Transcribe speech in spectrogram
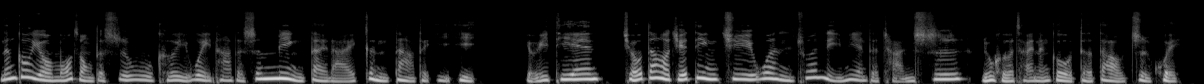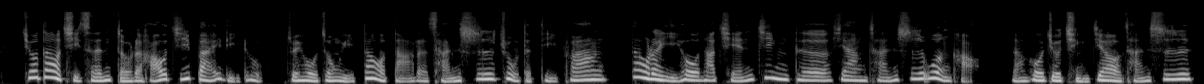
能够有某种的事物可以为他的生命带来更大的意义。有一天，求道决定去问村里面的禅师，如何才能够得到智慧。求道启程走了好几百里路，最后终于到达了禅师住的地方。到了以后，他前进的向禅师问好，然后就请教禅师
